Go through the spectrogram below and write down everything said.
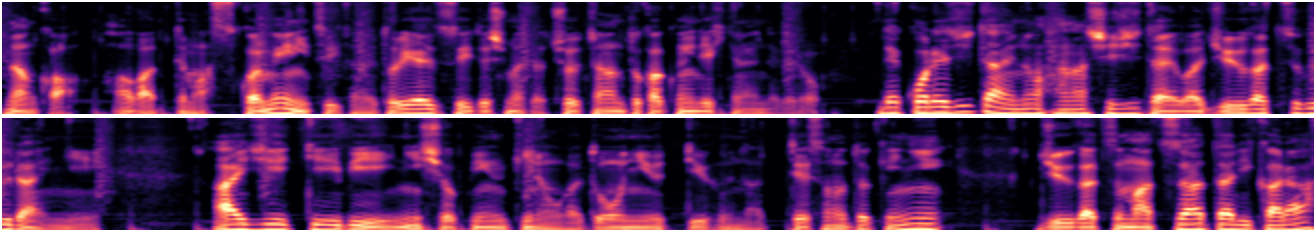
なんか上がってます。これ目についたので、とりあえずツイートしました。ちょ、ちゃんと確認できてないんだけど。で、これ自体の話自体は10月ぐらいに IGTV にショッピング機能が導入っていう風になって、その時に10月末あたりから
